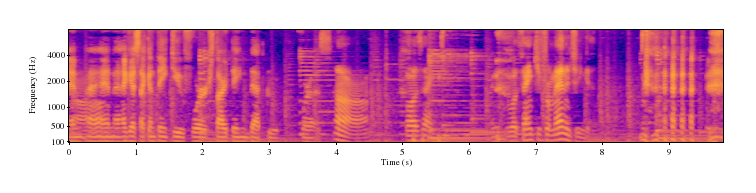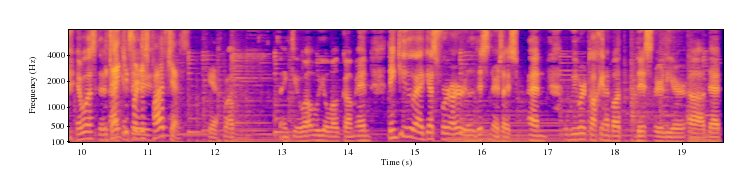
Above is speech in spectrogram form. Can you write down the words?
and Aww. and I guess I can thank you for starting that group for us. Ah, well, thank you. well, thank you for managing it. it was. Thank you for say, this podcast. Yeah. Well, Thank you. Well, you're welcome. And thank you, I guess, for our listeners. And we were talking about this earlier uh, that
